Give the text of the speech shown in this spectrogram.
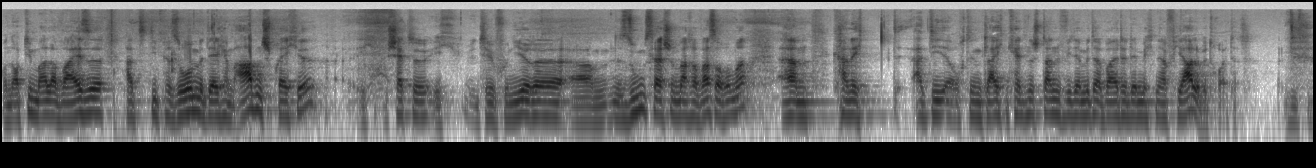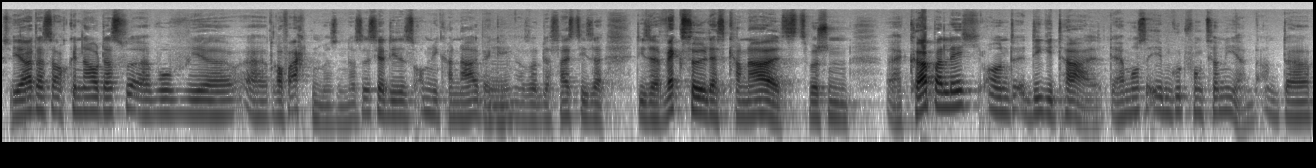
Und optimalerweise hat die Person, mit der ich am Abend spreche, ich chatte, ich telefoniere, ähm, eine Zoom-Session mache, was auch immer, ähm, kann ich, hat die auch den gleichen Kenntnisstand wie der Mitarbeiter, der mich in der Filiale betreut hat. Ja, das ist auch genau das, äh, wo wir äh, darauf achten müssen. Das ist ja dieses Omnikanal-Banking. Mhm. Also das heißt, dieser, dieser Wechsel des Kanals zwischen äh, körperlich und digital, der muss eben gut funktionieren. Und da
